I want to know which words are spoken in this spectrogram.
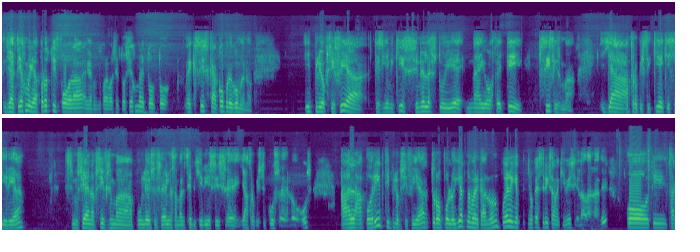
Γιατί έχουμε για πρώτη φορά, για πρώτη φορά έχουμε το, το εξής κακό προηγούμενο. Η πλειοψηφία της Γενικής Συνέλευσης του ΙΕ να υιοθετεί ψήφισμα για ανθρωπιστική εκεχηρία, στην ουσία ένα ψήφισμα που λέει στο Ισραήλ να σταματήσει επιχειρήσεις ε, για ανθρωπιστικούς ε, λόγους, αλλά απορρίπτει η πλειοψηφία τροπολογία των Αμερικανών που έλεγε, την οποία στηρίξαμε και εμεί η Ελλάδα δηλαδή, ότι, θα,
